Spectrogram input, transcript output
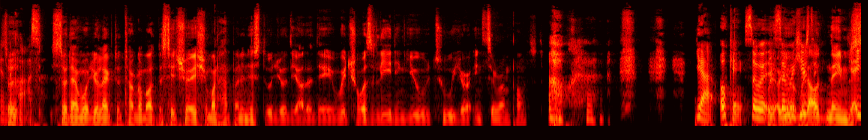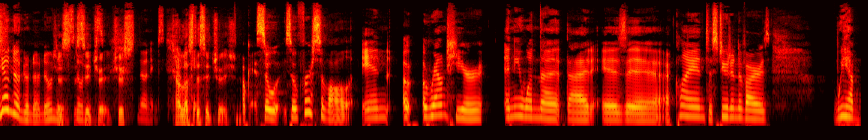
in so, the class so then would you like to talk about the situation what happened in the studio the other day which was leading you to your instagram post oh Yeah. Okay. So, Wait, so here's without the, names. Yeah, yeah. No. No. No. No just names. The no situa- names. Just no names. Tell okay. us the situation. Okay. So so first of all, in uh, around here, anyone that that is a, a client, a student of ours, we have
